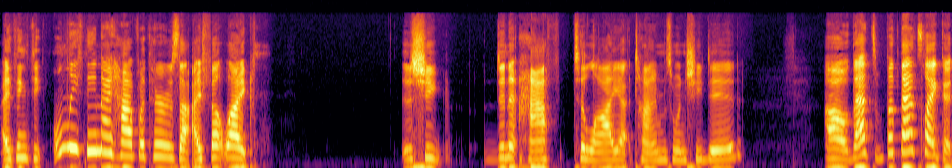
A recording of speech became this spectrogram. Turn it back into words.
I think the only thing I have with her is that I felt like she didn't have to lie at times when she did. Oh, that's but that's like a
